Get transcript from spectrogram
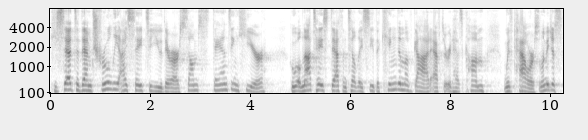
He said to them, Truly I say to you, there are some standing here who will not taste death until they see the kingdom of God after it has come with power. So let me just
